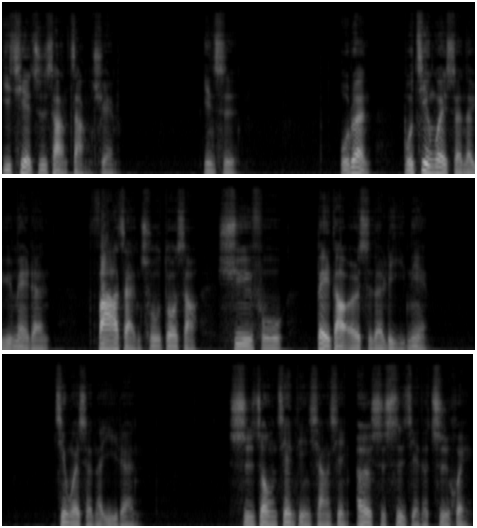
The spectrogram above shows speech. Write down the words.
一切之上掌权，因此，无论不敬畏神的愚昧人发展出多少虚浮。背道而驰的理念，敬畏神的艺人始终坚定相信二十四节的智慧。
